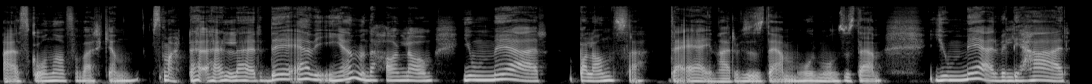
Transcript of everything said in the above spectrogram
jeg er skåna for verken smerte eller Det er vi ingen, men det handler om jo mer balanse, det er i nervesystem, hormonsystem, jo mer vil de her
